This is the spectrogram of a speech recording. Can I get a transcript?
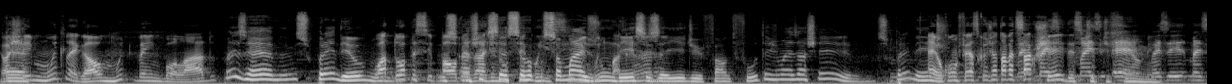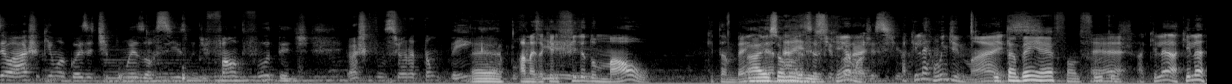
Eu É. achei muito legal, muito bem bolado. Pois é, me surpreendeu. O ator principal, Eu apesar achei de que não ia ser ser só mais um bacana. desses aí de found footage, mas eu achei surpreendente. É, eu confesso que eu já tava de saco cheio desse tipo de é, filme. Mas, mas eu acho que uma coisa tipo um exorcismo de found footage, eu acho que funciona tão bem, É. cara. Ah, mas porque- aquele Filho do Mal, que também Ah, é esse eu não Esse eu tive esquema, coragem de assistir. aquilo é ruim demais. E também é found É, footage. aquilo é, aquilo é.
